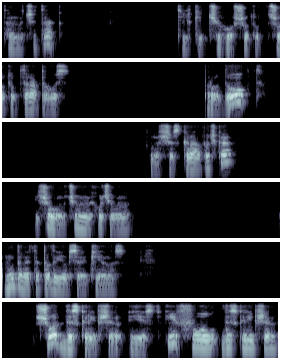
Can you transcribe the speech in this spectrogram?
Та наче так. Тільки чого? Що тут, що тут трапилось? Продукт. Ну, ще крапочка. І що воно? Чого не хоче воно? Ну, давайте подивимося, які у нас. Short description є і full description.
